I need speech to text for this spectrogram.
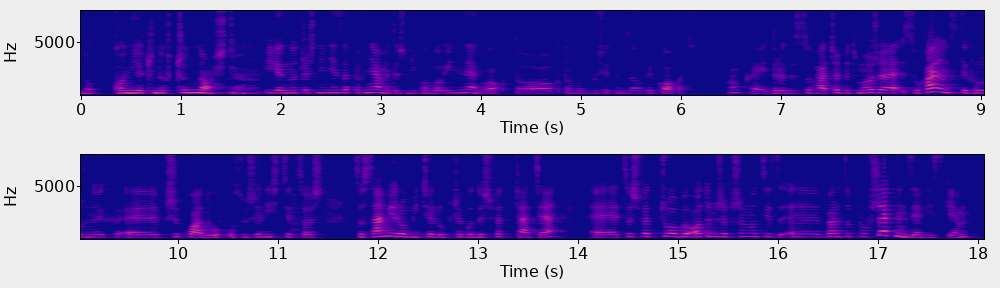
no, koniecznych czynnościach. Mhm. I jednocześnie nie zapewniamy też nikogo innego, kto, kto mógłby się tym zaopiekować. Okej, okay. drodzy słuchacze, być może słuchając tych różnych e, przykładów, usłyszeliście coś, co sami robicie lub czego doświadczacie, e, co świadczyłoby o tym, że przemoc jest e, bardzo powszechnym zjawiskiem.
